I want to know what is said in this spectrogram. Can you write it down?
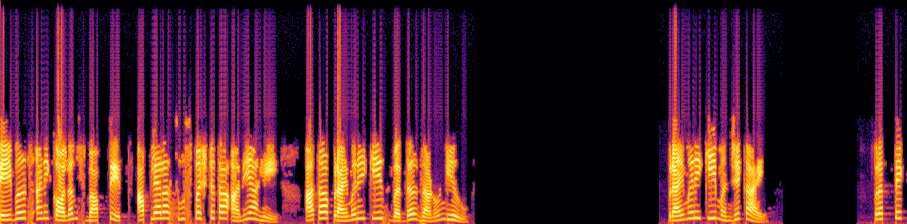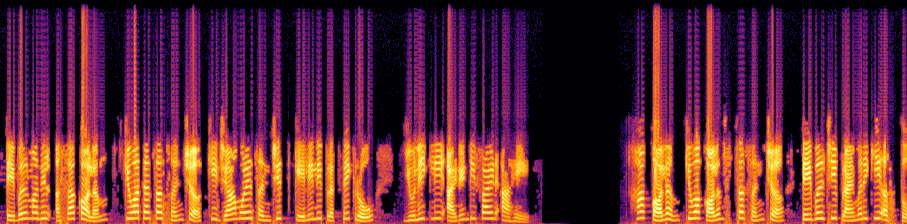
टेबल्स आणि कॉलम्स बाबतीत आपल्याला सुस्पष्टता आली आहे. आता प्रायमरी कीजबद्दल जाणून घेऊ. प्रायमरी की म्हणजे काय? प्रत्येक टेबलमधील असा कॉलम किंवा त्याचा संच की ज्यामुळे संचित केलेली प्रत्येक रो युनिकली आयडेंटिफाईड आहे. हा कॉलम किंवा कॉलम्सचा संच टेबलची प्रायमरी की असतो.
